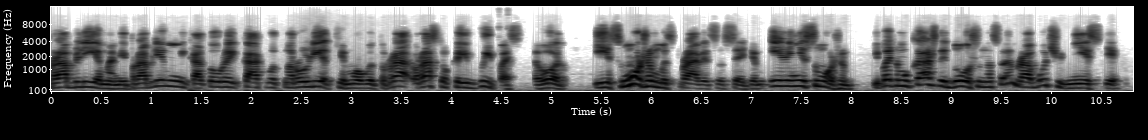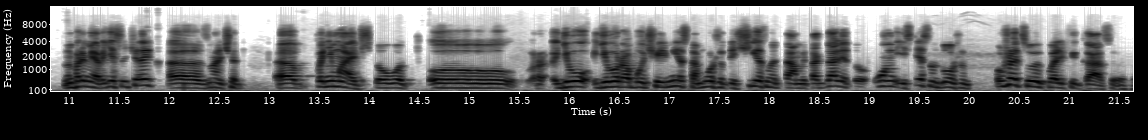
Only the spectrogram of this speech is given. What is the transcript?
проблемами, проблемами, которые как вот на рулетке могут раз, раз только и выпасть. Вот. И сможем мы справиться с этим или не сможем. И поэтому каждый должен на своем рабочем месте. Например, если человек, э, значит, понимает, что вот э, его, его рабочее место может исчезнуть там и так далее, то он, естественно, должен повышать свою квалификацию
